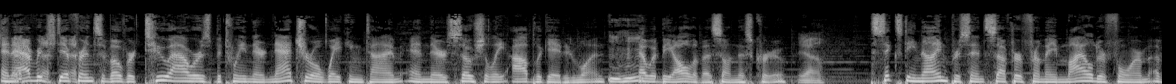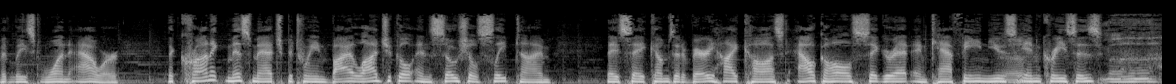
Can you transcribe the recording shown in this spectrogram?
An average difference of over two hours between their natural waking time and their socially obligated one. Mm-hmm. That would be all of us on this crew. Yeah. 69% suffer from a milder form of at least one hour. The chronic mismatch between biological and social sleep time, they say, comes at a very high cost. Alcohol, cigarette, and caffeine use uh-huh. increases. Uh-huh.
